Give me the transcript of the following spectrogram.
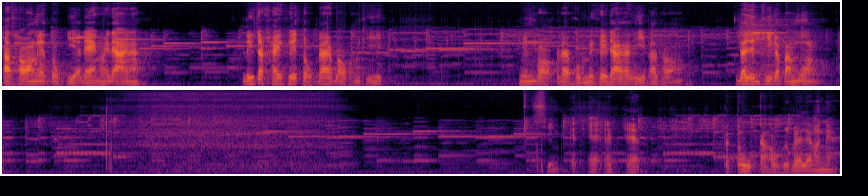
ปลาทองเนี่ยตกเหยื่อแดงไม่ได้นะหรือถ้าใครเคยตกได้บอกผมทีเม้นบอกก็ได้ผมไม่เคยได้สักทีปลาทอง ได้เต็มที่กับปลาม่วงเสียงแอดแอดแอดแอดประตูเก่าเกินไปแล้วมั้งเนี่ย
